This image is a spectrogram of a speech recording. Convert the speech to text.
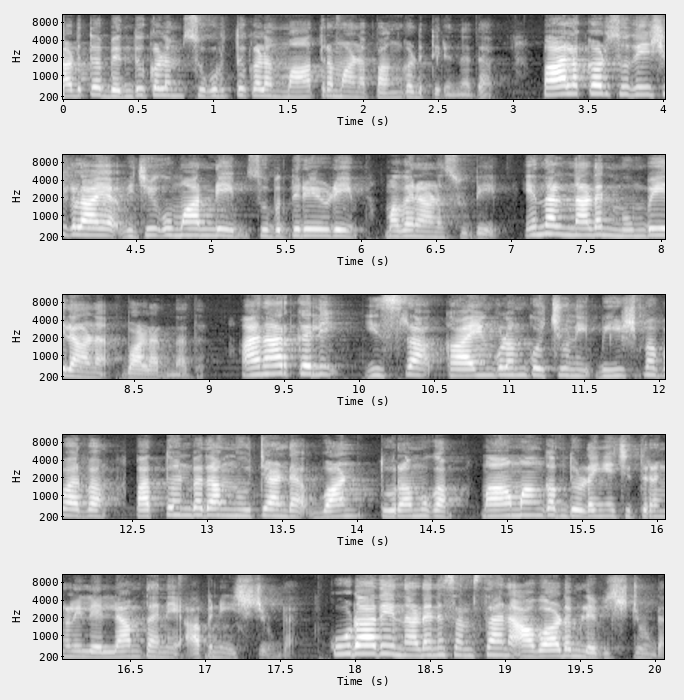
അടുത്ത ബന്ധുക്കളും സുഹൃത്തുക്കളും മാത്രമാണ് പങ്കെടുത്തിരുന്നത്. പാലക്കാട് സ്വദേശികളായ വിജയകുമാറിന്റെയും സുഭദ്രയുടെയും മകനാണ് സുദേവ്. എന്നാൽ നടൻ മുംബൈയിലാണ് വളർന്നത്. അനാർക്കലി ഇസ്ര കായംകുളം കൊച്ചുണി ഭീഷ്മപർവം പത്തൊൻപതാം നൂറ്റാണ്ട് വൺ തുറമുഖം മാമാങ്കം തുടങ്ങിയ ചിത്രങ്ങളിലെല്ലാം തന്നെ അഭിനയിച്ചിട്ടുണ്ട്. കൂടാതെ നടന് സംസ്ഥാന അവാർഡും ലഭിച്ചിട്ടുണ്ട്.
